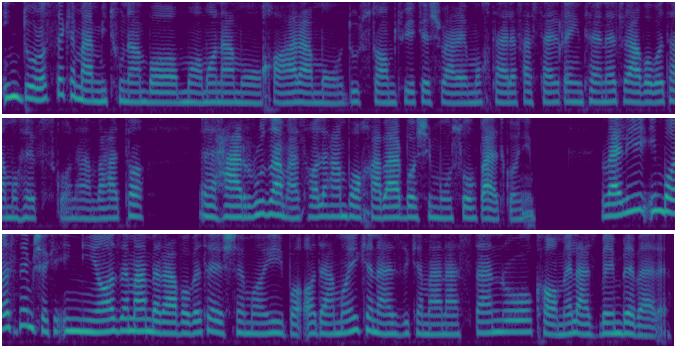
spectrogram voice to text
این درسته که من می‌تونم با مامانم و خواهرم و دوستام توی کشورهای مختلف از طریق اینترنت روابطم رو حفظ کنم و حتی هر روزم از حال هم با خبر باشیم و صحبت کنیم. ولی این باعث نمیشه که این نیاز من به روابط اجتماعی با آدمایی که نزدیک من هستن رو کامل از بین ببره.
